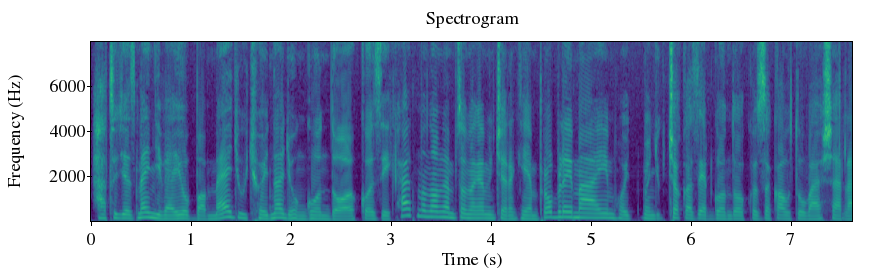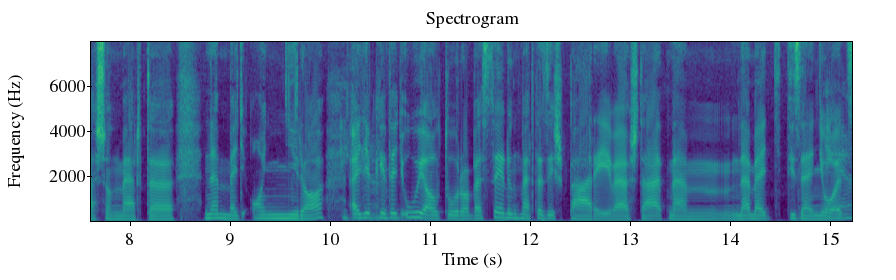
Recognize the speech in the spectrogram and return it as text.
hát, hogy ez mennyivel jobban megy, úgyhogy nagyon gondolkozik. Hát mondom, nem tudom, nekem nincsenek ilyen problémáim, hogy mondjuk csak azért gondolkozzak autóvásárlás vásáson, mert nem megy annyira. Igen. Egyébként egy új autóról beszélünk, mert ez is pár éves, tehát nem, nem egy 18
